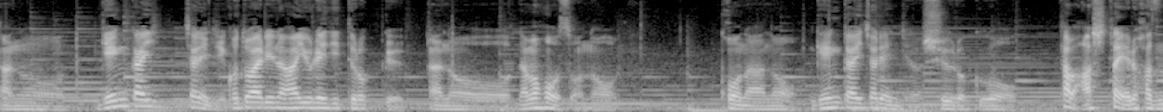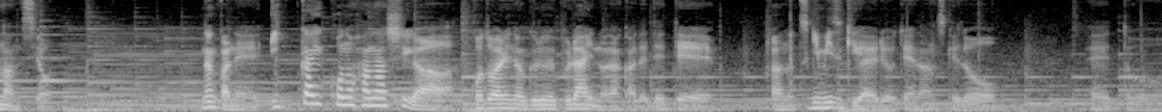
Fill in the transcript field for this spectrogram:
あの限界チャレンジ断りの「Are You Ready to Rock」あの生放送のコーナーの限界チャレンジの収録を多分明日やるはずなんですよ。なんかね一回この話が断りのグループ LINE の中で出てあの次水木がやる予定なんですけどえっ、ー、と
